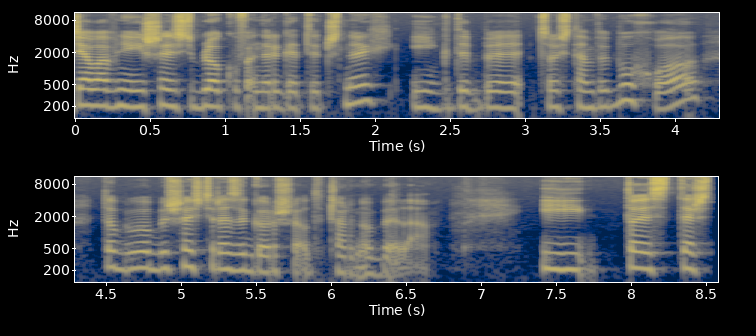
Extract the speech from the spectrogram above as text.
działa w niej sześć bloków energetycznych i gdyby coś tam wybuchło, to byłoby sześć razy gorsze od Czarnobyla. I to jest też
